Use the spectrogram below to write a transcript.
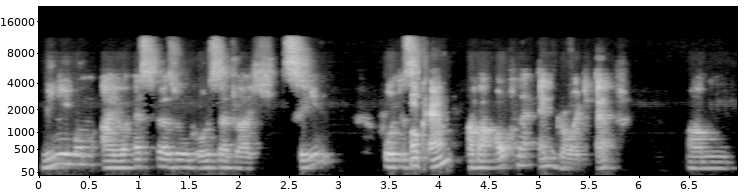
Minimum iOS-Version größer gleich 10 und es okay. ist aber auch eine Android-App. Ähm,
